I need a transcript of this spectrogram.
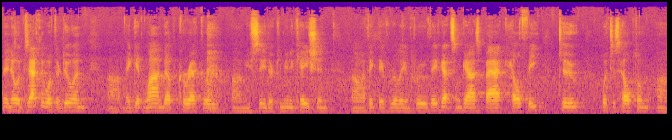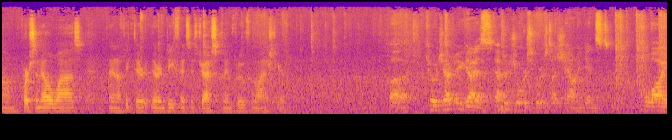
they know exactly what they're doing. Um, they get lined up correctly. Um, you see their communication. Um, I think they've really improved. They've got some guys back healthy too, which has helped them um, personnel wise, and I think their their defense has drastically improved from last year. Uh, Coach, after you guys, after George scored his touchdown against Hawaii,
